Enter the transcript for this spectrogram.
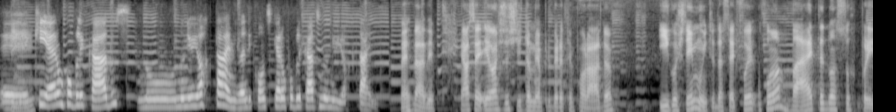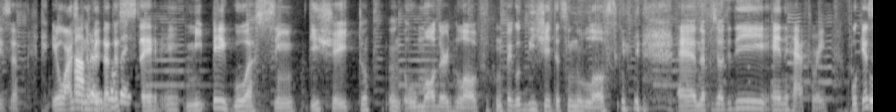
é, que eram publicados no, no New York Times, né? De contos que eram publicados no New York Times. Verdade. Eu assisti também a primeira temporada e gostei muito da série. Foi, foi uma baita de uma surpresa. Eu acho ah, que, na verdade, a série me pegou assim, de jeito. O Modern Love. Me pegou de jeito assim no Love. é, no episódio de Anne Hathaway. Porque assim.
